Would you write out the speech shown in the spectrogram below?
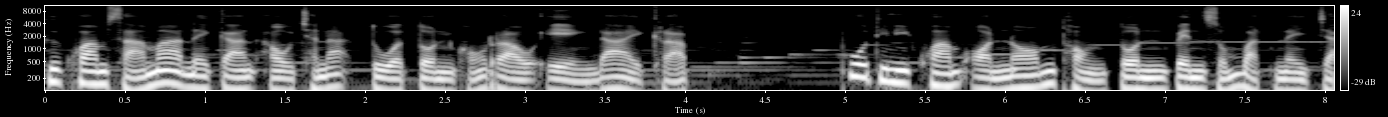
คือความสามารถในการเอาชนะตัวตนของเราเองได้ครับ ผู้ที่มีความอ่อนน้อมถ่อมตนเป็นสมบัติในใจ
